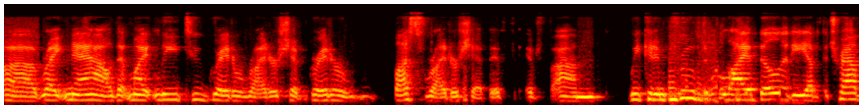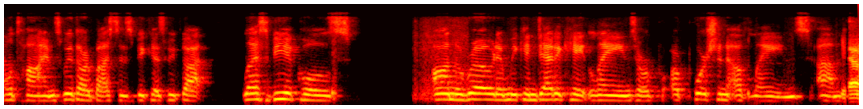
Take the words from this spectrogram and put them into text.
uh, right now that might lead to greater ridership, greater bus ridership if, if um, we could improve the reliability of the travel times with our buses because we've got less vehicles on the road and we can dedicate lanes or a portion of lanes. Um, Yeah.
